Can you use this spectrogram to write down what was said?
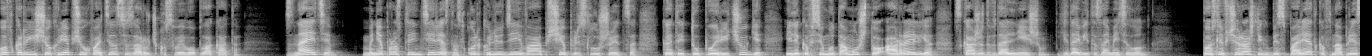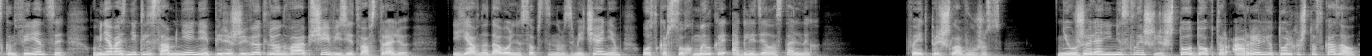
Оскар еще крепче ухватился за ручку своего плаката. «Знаете, мне просто интересно, сколько людей вообще прислушается к этой тупой речуге или ко всему тому, что Орелья скажет в дальнейшем», — ядовито заметил он. После вчерашних беспорядков на пресс-конференции у меня возникли сомнения, переживет ли он вообще визит в Австралию. И явно довольный собственным замечанием, Оскар с ухмылкой оглядел остальных. Фейт пришла в ужас. Неужели они не слышали, что доктор Орелью только что сказал?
